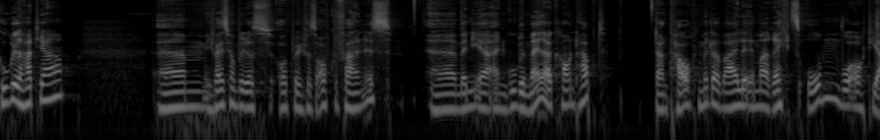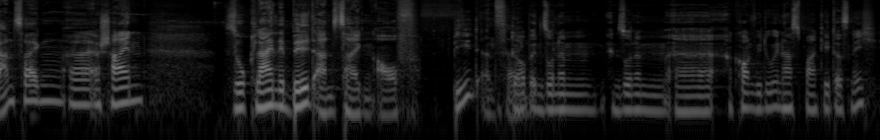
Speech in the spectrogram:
Google hat ja, ähm, ich weiß nicht, ob, das, ob, euch das aufgefallen ist, äh, wenn ihr einen Google Mail-Account habt, dann taucht mittlerweile immer rechts oben, wo auch die Anzeigen äh, erscheinen, so kleine Bildanzeigen auf. Bildanzeigen? Ich glaube, in so einem, in so einem äh, Account, wie du ihn hast, Marc, geht das nicht.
